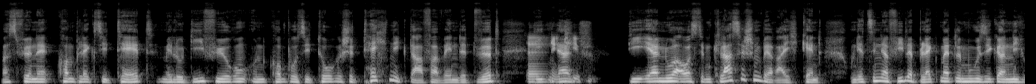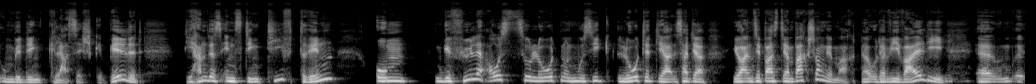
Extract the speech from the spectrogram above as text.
was für eine Komplexität, Melodieführung und kompositorische Technik da verwendet wird, die er, die er nur aus dem klassischen Bereich kennt. Und jetzt sind ja viele Black Metal Musiker nicht unbedingt klassisch gebildet. Die haben das instinktiv drin, um Gefühle auszuloten und Musik lotet ja, das hat ja Johann Sebastian Bach schon gemacht, ne? oder Vivaldi, mhm. äh,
